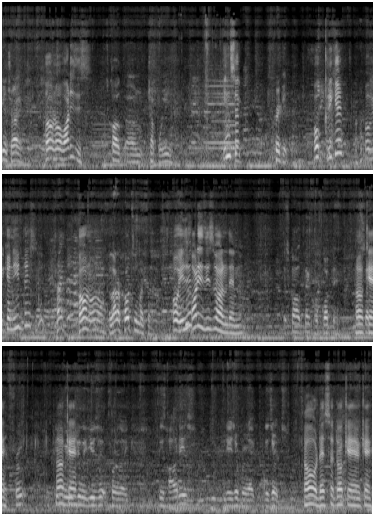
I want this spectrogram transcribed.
You can try. No, no. What is this? It's called um, chapulín. Insect? Cricket. Oh, cricket? Uh-huh. Oh, we can eat this? Try. Oh, no. A lot of protein, my friend. Oh, is it? What is this one then? It's called tecocote. Okay. It's like fruit. People okay. usually use it for like these holidays. These are for like desserts. Oh, dessert. Okay, okay.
